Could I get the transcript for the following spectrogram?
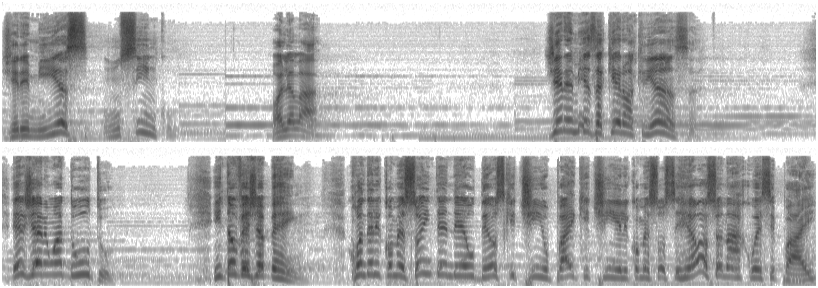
Jeremias 1, 5. Olha lá. Jeremias aqui era uma criança, ele já era um adulto. Então veja bem, quando ele começou a entender o Deus que tinha, o pai que tinha, ele começou a se relacionar com esse pai.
